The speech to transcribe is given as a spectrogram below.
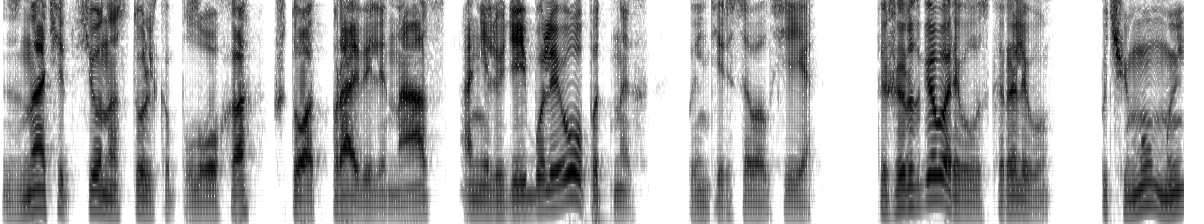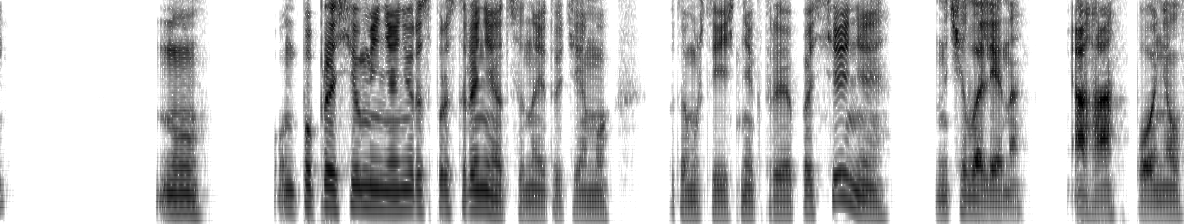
«Значит, все настолько плохо, что отправили нас, а не людей более опытных», — поинтересовался я. «Ты же разговаривала с королевом. Почему мы?» «Ну, он попросил меня не распространяться на эту тему, потому что есть некоторые опасения», — начала Лена. «Ага, понял»,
